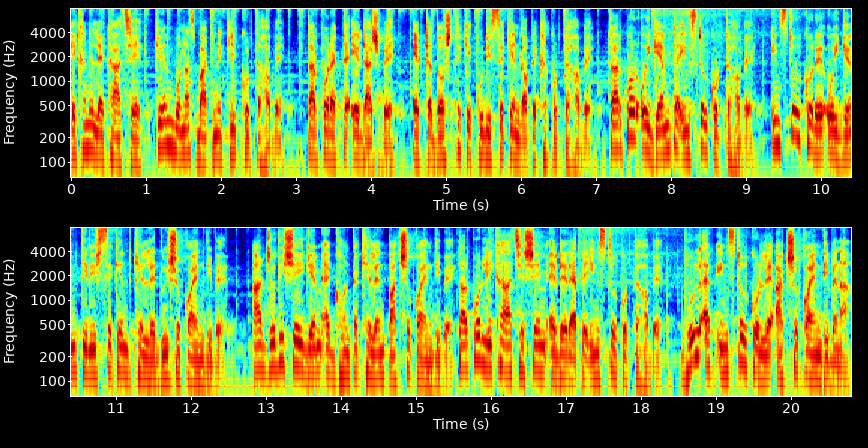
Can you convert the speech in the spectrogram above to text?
এখানে লেখা আছে, ক্লেম বোনাস বাটনে ক্লিক করতে হবে। তারপর একটা এড আসবে এডটা দশ থেকে কুড়ি সেকেন্ড অপেক্ষা করতে হবে। তারপর ওই গেমটা ইনস্টল করতে হবে। ইনস্টল করে ওই গেম তিরিশ সেকেন্ড খেললে দুইশো কয়েন দিবে। আর যদি সেই গেম এক ঘণ্টা খেলেন, পাঁচশো কয়েন দিবে। তারপর লেখা আছে সেম এডের অ্যাপে ইনস্টল করতে হবে। ভুল অ্যাপ ইনস্টল করলে আটশো কয়েন দিবে না।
